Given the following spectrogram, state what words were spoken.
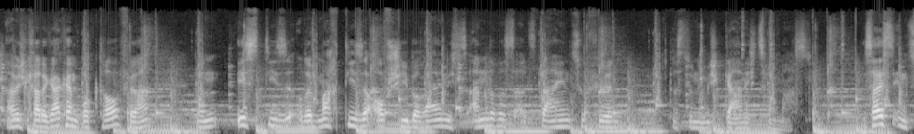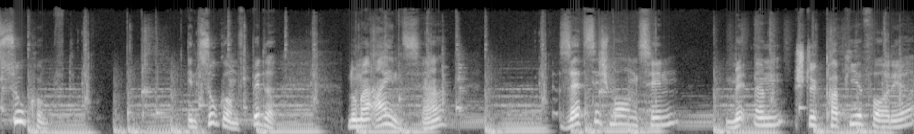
da habe ich gerade gar keinen Bock drauf, ja, dann ist diese oder macht diese Aufschieberei nichts anderes, als dahin zu führen, dass du nämlich gar nichts mehr machst. Das heißt, in Zukunft, in Zukunft, bitte, Nummer eins, ja, setz dich morgens hin mit einem Stück Papier vor dir,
